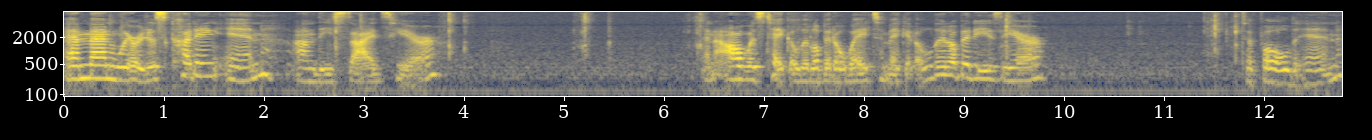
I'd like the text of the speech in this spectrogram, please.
And then we're just cutting in on these sides here. And I always take a little bit away to make it a little bit easier to fold in.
